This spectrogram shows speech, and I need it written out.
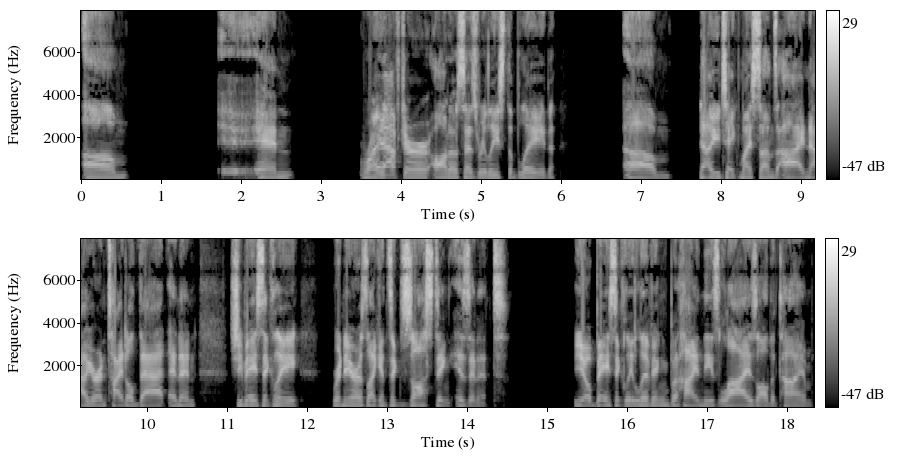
Um and right after otto says release the blade um now you take my son's eye. Now you're entitled that. And then she basically Rhaenyra's like it's exhausting isn't it? You know basically living behind these lies all the time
